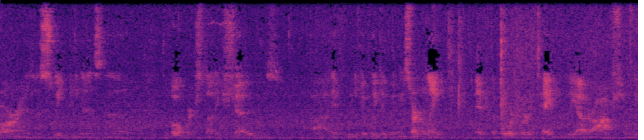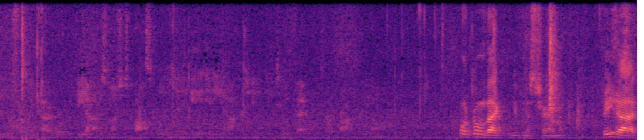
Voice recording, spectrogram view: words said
far as as sweeping as the Volkert study shows, uh, if we, if we do it. And certainly, if the board were to take the other option, we would certainly try to work with VDOT as much as possible to mitigate any opportunity to affect our property. Well, going back, Mr. Chairman, VDOT,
